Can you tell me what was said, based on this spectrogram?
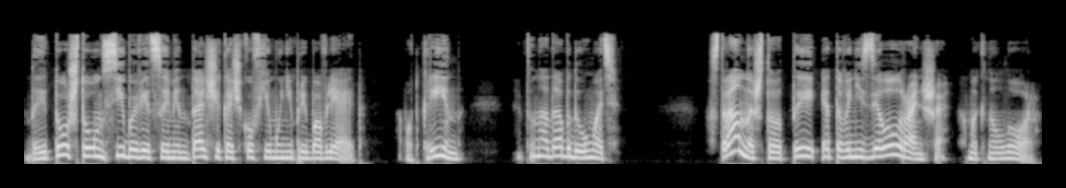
Да и то, что он сибовец и ментальщик очков ему не прибавляет. А вот Крин... Это надо обдумать. «Странно, что ты этого не сделал раньше», — хмыкнул Лор.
